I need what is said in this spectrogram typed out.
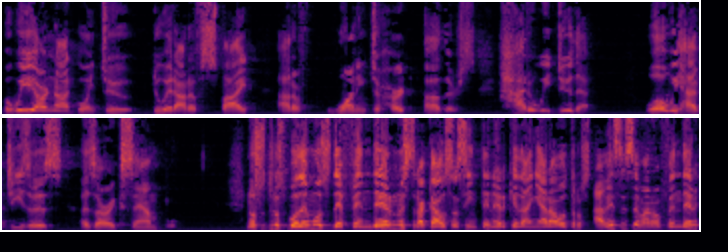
but we are not going to do it out of spite, out of wanting to hurt others. How do we do that? Well, we have Jesus as our example. Nosotros podemos defender nuestra causa sin tener que dañar a otros. A veces se van a ofender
